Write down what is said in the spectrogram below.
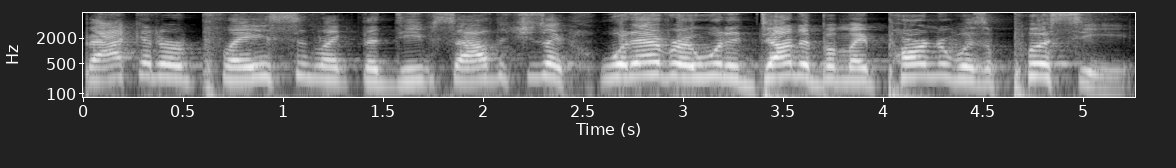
back at her place in like the deep south, and she's like, "Whatever, I would have done it, but my partner was a pussy.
